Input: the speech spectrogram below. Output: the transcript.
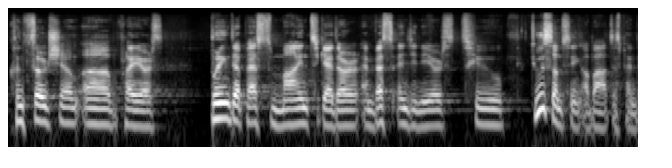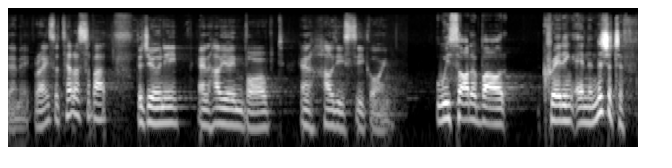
consortium of players, bring the best mind together and best engineers to do something about this pandemic, right? So tell us about the journey and how you're involved and how do you see going. We thought about creating an initiative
